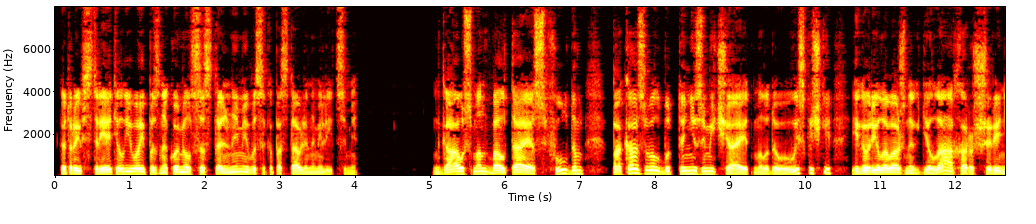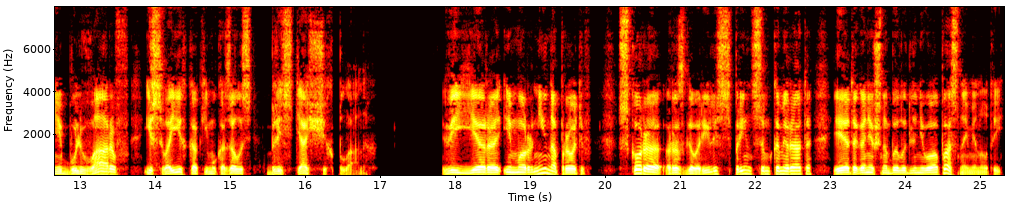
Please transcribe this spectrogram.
который встретил его и познакомил с остальными высокопоставленными лицами. Гаусман, болтая с Фулдом, показывал, будто не замечает молодого выскочки и говорил о важных делах, о расширении бульваров и своих, как ему казалось, блестящих планах. Виера и Морни, напротив, скоро разговорились с принцем Камерата, и это, конечно, было для него опасной минутой.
